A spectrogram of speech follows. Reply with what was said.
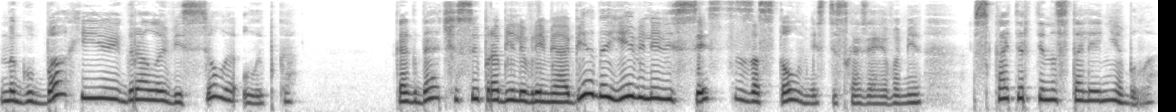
на губах ее играла веселая улыбка. Когда часы пробили время обеда, ей велели сесть за стол вместе с хозяевами. Скатерти на столе не было.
